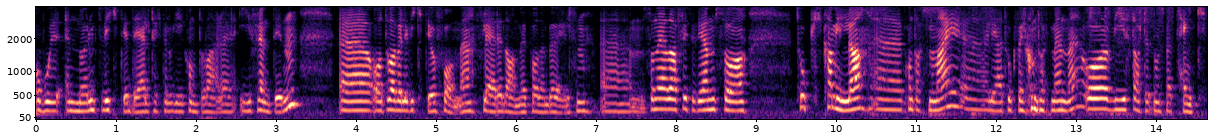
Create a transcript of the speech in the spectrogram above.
og hvor enormt viktig del teknologi kom til å være i fremtiden. Uh, og at det var veldig viktig å få med flere damer på den bevegelsen. så når jeg da flyttet hjem, så tok Camilla kontakt med meg, eller jeg tok vel kontakt med henne, og vi startet noe som het Tenk.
